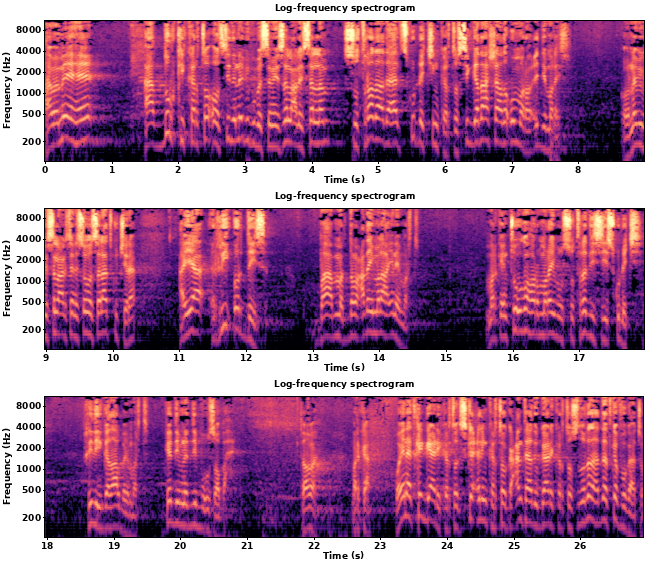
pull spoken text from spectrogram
Ama meahee aad durki karto oo sida nebiguba sameeyey sal lay waslam sutradaada aad isku dhajin karto si gadaashaada u maro ciddii maraysa oo nebigu sal lay slm isagoo salaad ku jira ayaa ri ordaysa baa damacday malaha inay marto. Marka intuu uga hormaray buu sutradiisii isku dhajiyey ridii gadaal bay martay. Kadibna dib buu u soo baxay. Sooma marka waa inaad ka gaari kartood iska celin karto gacantaadu gaari karto sutrada haddaad ka fogaato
